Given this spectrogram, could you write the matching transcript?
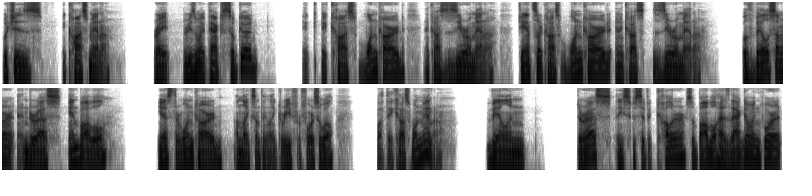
which is it costs mana, right? The reason why Pact is so good, it, it costs one card and it costs zero mana. Chancellor costs one card and it costs zero mana. Both Veil of Summer and Duress and Bauble, yes, they're one card, unlike something like Grief or Force of Will, but they cost one mana. Veil and Duress, a specific color, so Bauble has that going for it.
